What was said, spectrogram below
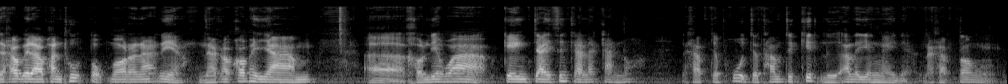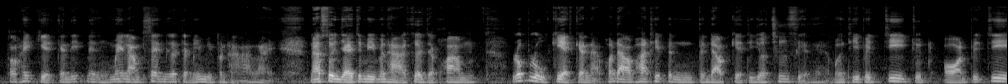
นะครับเวลาพันธุตกมรณะเนี่ยนะครับก็พยายามเเขาเรียกว่าเกรงใจซึ่งกันและกันเนาะนะครับ จะพูดจะทำจะคิดหรืออะไรยังไงเนี่ยนะครับ ต้อง ต้องให้เกียรติกันนิดนึง ไม่ล้ำเส้นก็จะไม่มีปัญหาอะไรนะส่วนใหญ่จะมีปัญหาเกิดจากความลบหลู่เกียรติกันนะเพราะดาวพระอาที่เป็นเป็นดาวเกียรติยศชื่อเสียงไงบางทีไปจี้จุดอ่อนไปจี้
